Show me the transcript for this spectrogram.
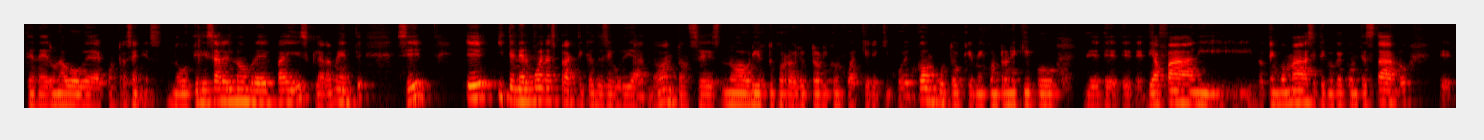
tener una bóveda de contraseñas. No utilizar el nombre del país, claramente, ¿sí? Eh, y tener buenas prácticas de seguridad, ¿no? Entonces, no abrir tu correo electrónico en cualquier equipo de cómputo, que me encontré un equipo de, de, de, afán y, no tengo más y tengo que contestarlo. Eh,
